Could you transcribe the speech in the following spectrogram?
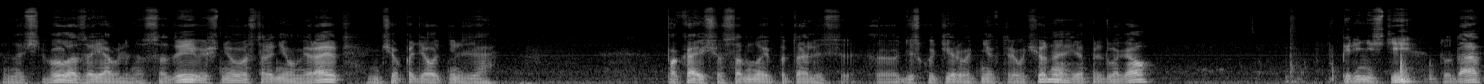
Значит, было заявлено, сады вишневые в стране умирают, ничего поделать нельзя. Пока еще со мной пытались э, дискутировать некоторые ученые, я предлагал перенести туда,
